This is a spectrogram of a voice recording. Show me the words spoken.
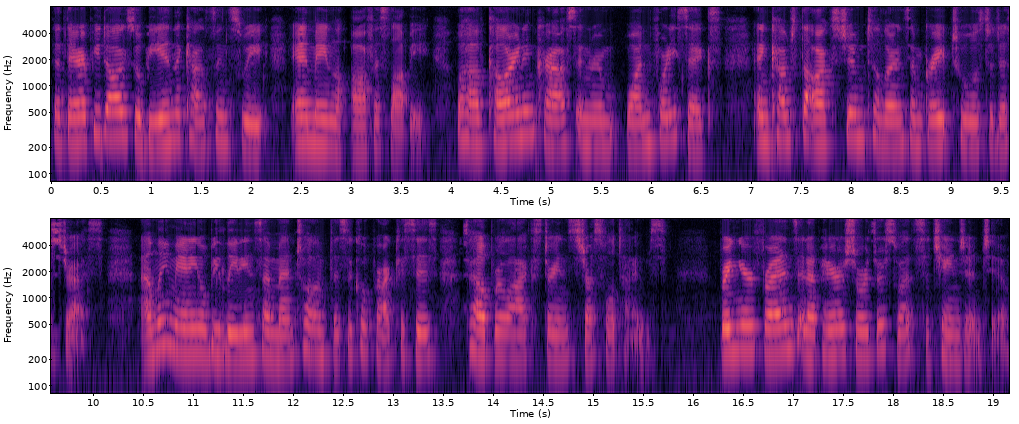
The therapy dogs will be in the counseling suite and main office lobby. We'll have coloring and crafts in room 146 and come to the Aux Gym to learn some great tools to distress. Emily Manning will be leading some mental and physical practices to help relax during stressful times. Bring your friends and a pair of shorts or sweats to change into.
